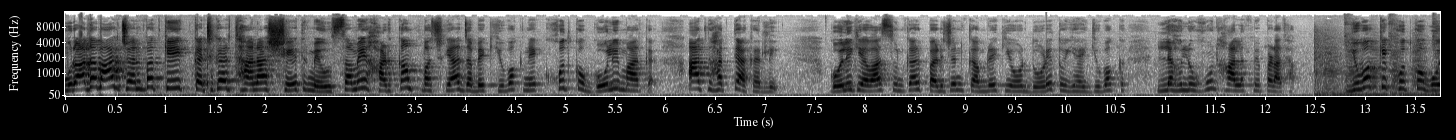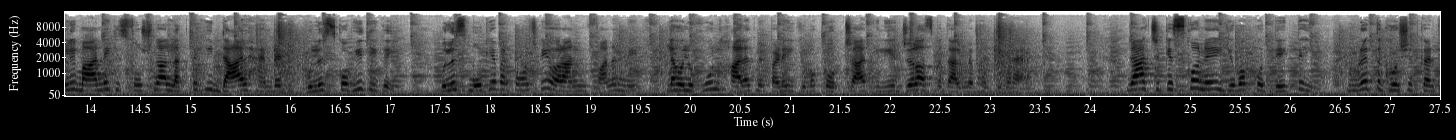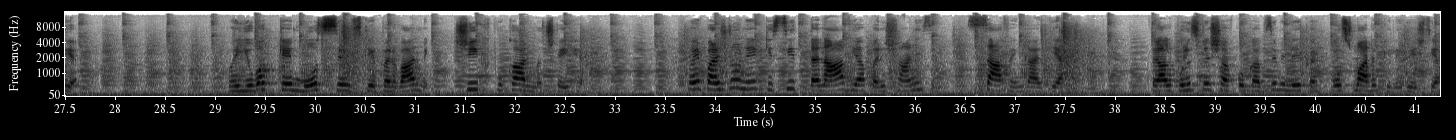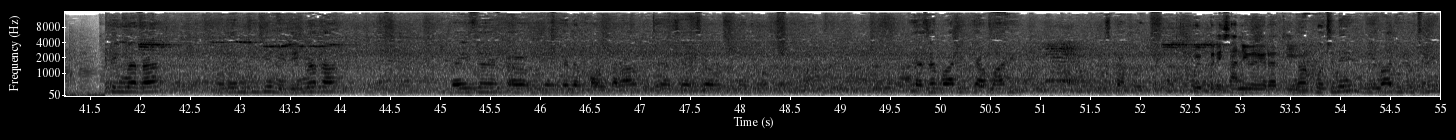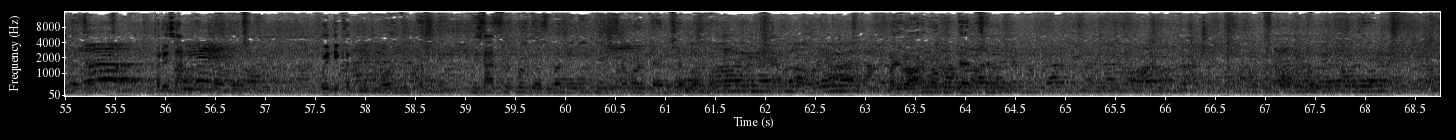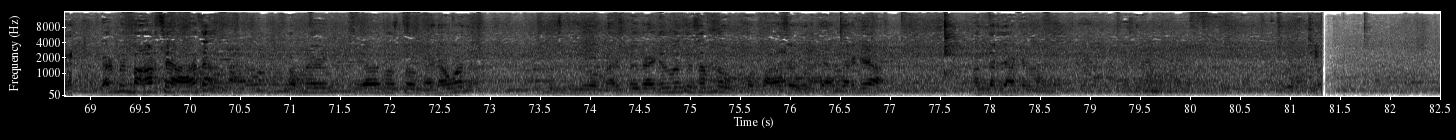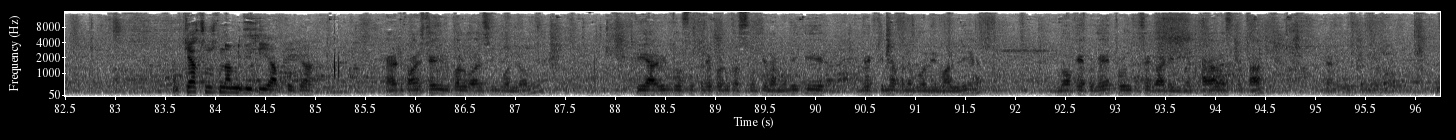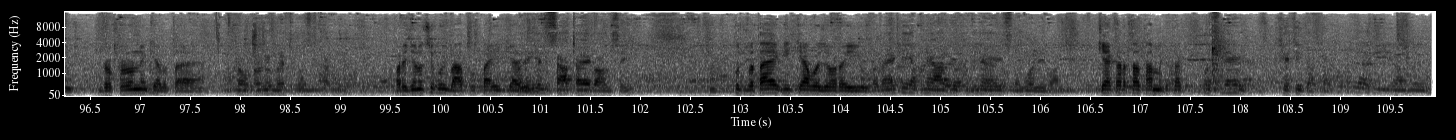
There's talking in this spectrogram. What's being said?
मुरादाबाद जनपद के कटघर थाना क्षेत्र में उस समय हड़कंप मच गया जब एक युवक ने खुद को गोली मारकर आत्महत्या कर ली। गोली की आवाज़ सुनकर परिजन कमरे की ओर दौड़े तो यह युवक लहलुहून हालत में पड़ा था। युवक के खुद को गोली मारने की सूचना लगते ही डायल हंड्रेड पुलिस को भी दी गई। पुलिस मौके पर पहुँच गई और आनंद फानन में लहलुहून हालत में पड़े युवक को उपचार के लिए जिला अस्पताल में भर्ती कराया। जहाँ चिकित्सकों ने युवक को देखते ही मृत घोषित कर दिया। वहीं युवक के मौत से उसके परिवार में चीख पुकार मच गई है। वहीं परिजनों ने किसी तनाव या परेशानी से साफ़ इनकार किया है। फ़िलहाल पुलिस ने शव को कब्जे में लेकर पोस्टमार्टम के लिए भेज दिया है। मीटिंग में था की मीटिंग में था। मैं इसे फ़ोन करा ऐसे उसने मारी क्या मारी इसका कोई कोई परेशानी वगैरह थी? ना कुछ नहीं बीमारी कुछ नहीं परेशानी? कुछ नहीं, कोई दिक्कत नहीं। कोई दिक्कत नहीं। किसी से कोई दुश्मनी नहीं किसी से कोई टेंशन नहीं परिवार में कोई टेंशन नहीं। घर? भी बाहर से आया था। तो अपने यार दोस्तों में बैठा हुआ था। कुछ जो घर पे बैठे हुए थे सब लोग। और बाहर से उठ के अंदर गया। अंदर जाके क्या सूचना मिली थी आपको क्या? हेड कांस्टेबल बलवान सिंह बोल रहा हूँ। पी आर दो सौ तिरपन का सूचना मिली कि एक व्यक्ति ने अपने गोली मार ली है। मौके पर गए तुरंत से गाड़ी में बैठाया अस्पताल लिया। डॉक्टरों ने क्या बताया? डॉक्टरों ने मृत घोषित कर दिया। परिजनों से कोई बात हो पाई क्या? परिजन साथ आए गाँव से ही। कुछ बताया कि क्या वजह हो रही हो? बताया कि अपने आप ही खुद ने इसमें गोली मार। क्या करता था मृतक? कुछ नहीं खेती करता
